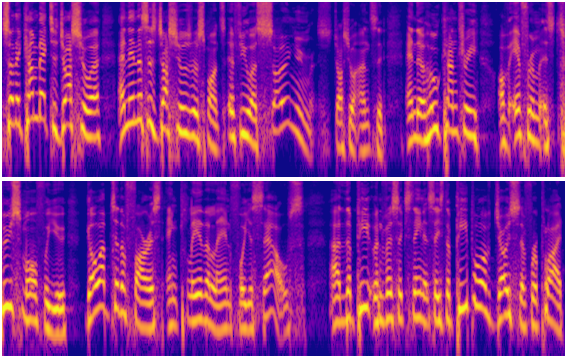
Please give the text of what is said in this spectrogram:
So they come back to Joshua, and then this is Joshua's response. If you are so numerous, Joshua answered, and the whole country of Ephraim is too small for you, go up to the forest and clear the land for yourselves. Uh, the pe- in verse 16 it says, The people of Joseph replied,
